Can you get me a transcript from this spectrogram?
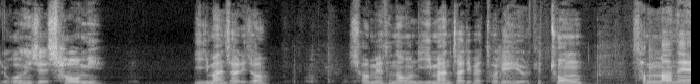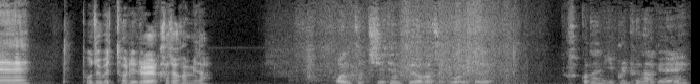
요거는 이제 샤오미 2만짜리죠. 샤오미에서 나온 2만짜리 배터리 이렇게 총 3만의 보조 배터리를 가져갑니다. 원터치 템프여가지고 이제 갖고 다니기 불편하게.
